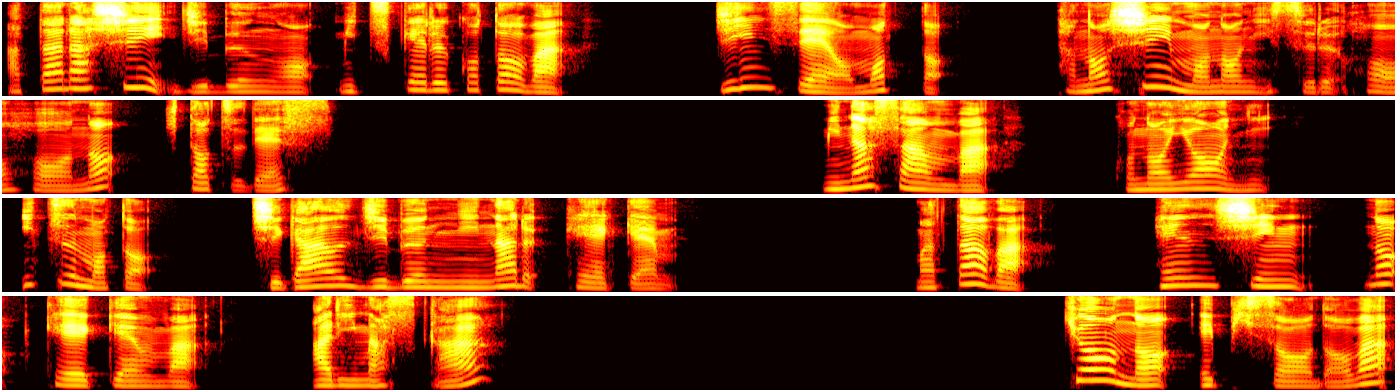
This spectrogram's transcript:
新しい自分を見つけることは、人生をもっと楽しいものにする方法の一つです。皆さんはこのようにいつもと違う自分になる経験、または変身の経験はありますか今日のエピソードは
